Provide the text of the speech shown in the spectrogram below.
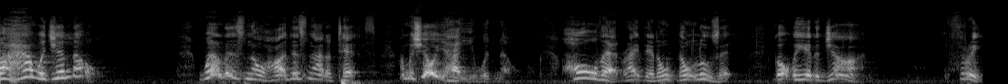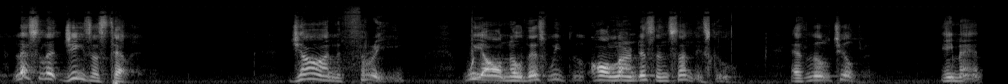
Well, how would you know? Well, there's no hard, there's not a test. I'm going to show you how you would know. Hold that right there. Don't, don't lose it. Go over here to John 3. Let's let Jesus tell it. John 3 we all know this. We all learned this in Sunday school as little children. Amen.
